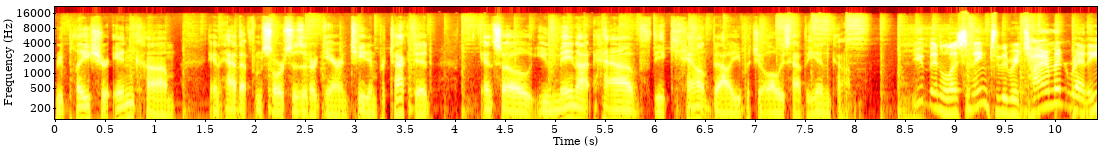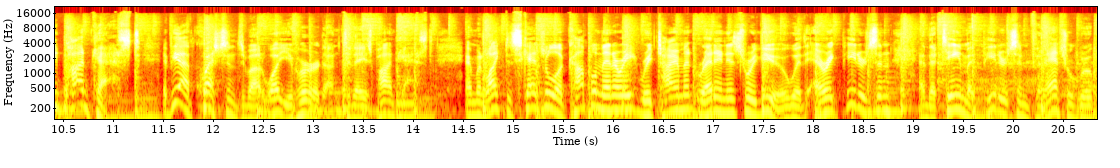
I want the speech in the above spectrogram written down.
replace your income and have that from sources that are guaranteed and protected. And so you may not have the account value, but you'll always have the income. You've been listening to the Retirement Ready podcast. If you have questions about what you've heard on today's podcast and would like to schedule a complimentary retirement readiness review with Eric Peterson and the team at Peterson Financial Group,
